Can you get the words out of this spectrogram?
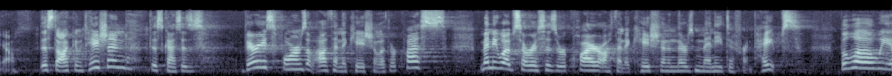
You know, this documentation discusses various forms of authentication with requests. Many web services require authentication, and there's many different types. Below, we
